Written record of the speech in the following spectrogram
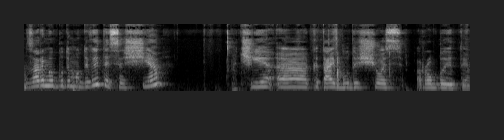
зараз ми будемо дивитися ще, чи е, Китай буде щось робити.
